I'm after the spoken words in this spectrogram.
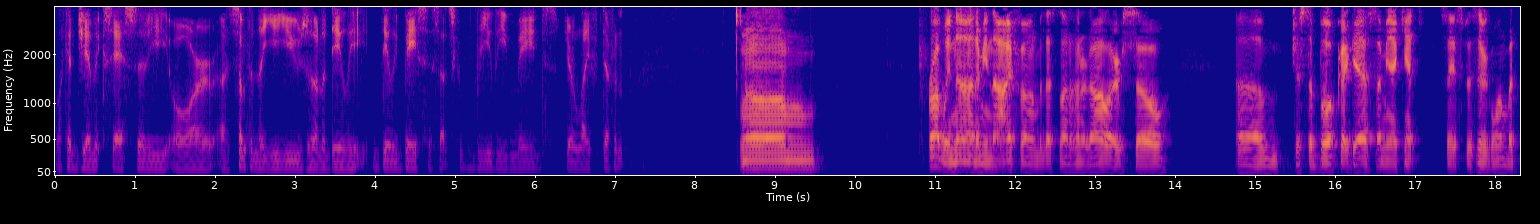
like a gym accessory or uh, something that you use on a daily daily basis that's really made your life different? Um, probably not. I mean, the iPhone, but that's not a hundred dollars. So, um, just a book, I guess. I mean, I can't say a specific one, but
